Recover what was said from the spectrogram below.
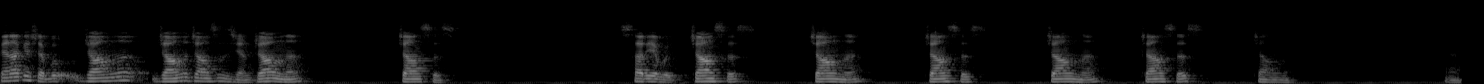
Ben arkadaşlar bu canlı canlı cansız diyeceğim. Canlı cansız. Sarıya boy. Cansız, canlı, cansız, canlı, cansız, canlı. Evet.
